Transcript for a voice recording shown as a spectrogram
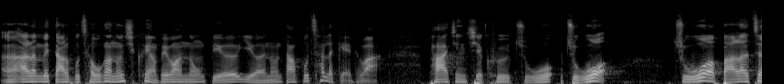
呃，阿拉妹带了部车，我讲侬去看样板房，侬别后以后侬带部车辣盖，对伐？啪进去看主卧，主卧，主卧摆了只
